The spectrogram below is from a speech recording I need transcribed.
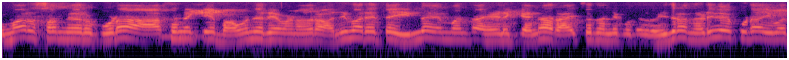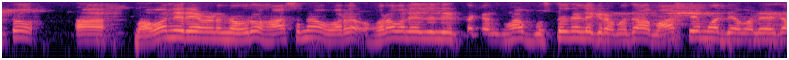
ಕುಮಾರಸ್ವಾಮಿ ಅವರು ಕೂಡ ಹಾಸನಕ್ಕೆ ಭವಾನಿ ರೇವಣ್ಣನವರ ಅನಿವಾರ್ಯತೆ ಇಲ್ಲ ಎಂಬಂತ ಹೇಳಿಕೆಯನ್ನ ರಾಯಚೂರಿನಲ್ಲಿ ಕೊಟ್ಟಿದ್ರು. ಇದರ ನಡುವೆ ಕೂಡ ಇವತ್ತು ಆ ಭವಾನಿ ರೇವಣ್ಣನವರು ಹಾಸನ ಹೊರ ಹೊರವಲಯದಲ್ಲಿ ಇರ್ತಕ್ಕಂತಹ ಬುಸ್ತನಹಳ್ಳಿ ಗ್ರಾಮದ ಮಾಸ್ತೇಮ ದೇವಾಲಯದ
